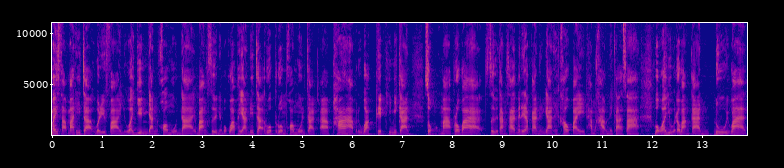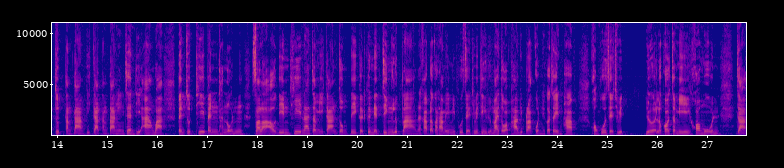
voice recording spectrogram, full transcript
ไม่สามารถที่จะ verify หรือว่ายืนยันข้อมูลได้ บางสื่อเนี่ยบอกว่าพยายามที่จะรวบรวมข้อมูลจากภาพ หรือว่าคลิปที่มีการส่งออกมา เพราะว่าสื่อต่างชาติไม่ได้รับการอนุญาตให้เข้าไปทำข่าวในกาซาบอกว่าอยู่ระหว่างการดูว่าจุดต่างๆ พิกัดต่างๆ อย่างเช่นที่อ้างว่าเป็นจุดที่เป็นถนนซาลาอัลดินที่น่าจะมีการโจมตีเกิดขึ้นเนี่ยจริงหรือเปล่านะครับแล้วก็ทำให้มีผู้เสียชีวิตจริงหรือไม่แต่ว่าภาพที่ปรากฏเนี่ยก็จะเห็นภาพของผู้เสียชีวิต เยอะ แล้วก็จะมีข้อมูลจาก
